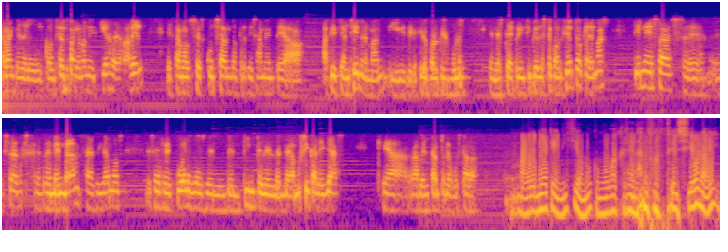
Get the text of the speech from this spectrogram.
Arranque del concierto para la mano izquierda de Ravel. Estamos escuchando precisamente a, Christian Zimmermann y dirigido por Pierre Boulez en este principio de este concierto, que además tiene esas, eh, esas remembranzas, digamos, esos recuerdos del, del tinte de la música de jazz que a Ravel tanto le gustaba. Madre mía, qué inicio, ¿no? Cómo va generando tensión ahí.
